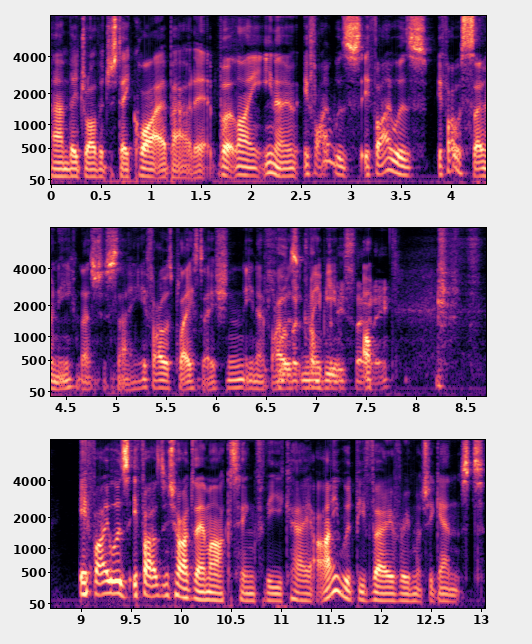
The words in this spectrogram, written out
Um, they'd rather just stay quiet about it. But like you know, if I was if I was if I was Sony, let's just say, if I was PlayStation, you know, if I was maybe Sony. if I was if I was in charge of their marketing for the UK, I would be very very much against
